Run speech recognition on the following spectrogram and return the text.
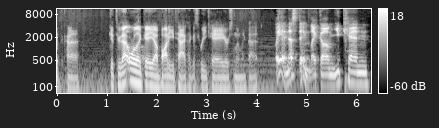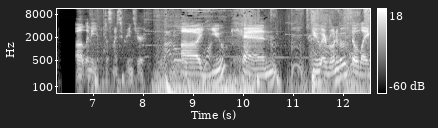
to, to kind of get through that, or like a uh, body attack, like a 3K or something like that. Oh yeah, and that's the thing. Like, um, you can. Uh, let me adjust my screens here. Uh, you can do a Rona move. So like,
